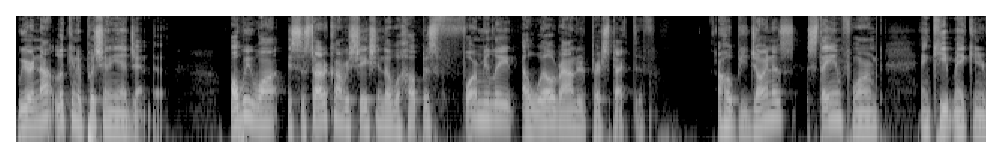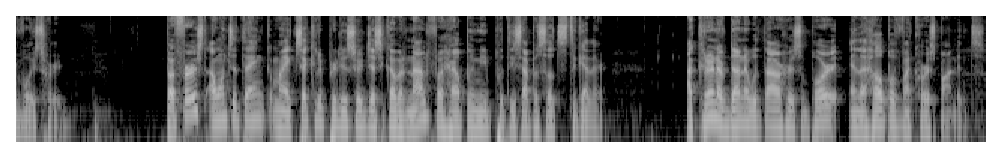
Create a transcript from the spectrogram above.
We are not looking to push any agenda. All we want is to start a conversation that will help us formulate a well rounded perspective. I hope you join us, stay informed, and keep making your voice heard. But first, I want to thank my executive producer, Jessica Bernal, for helping me put these episodes together. I couldn't have done it without her support and the help of my correspondents.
